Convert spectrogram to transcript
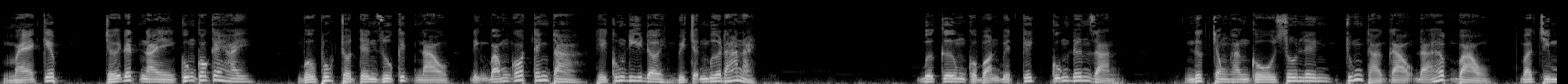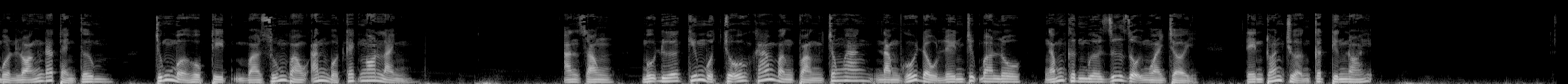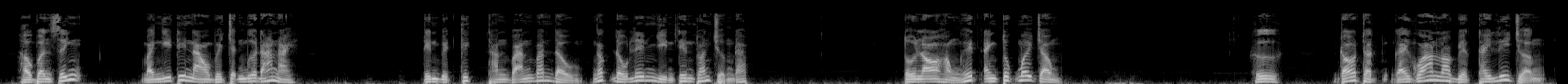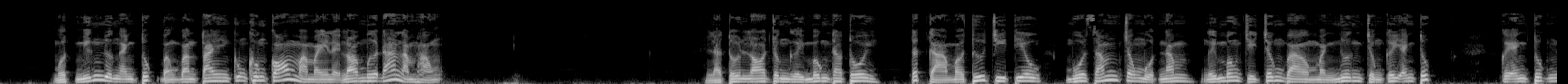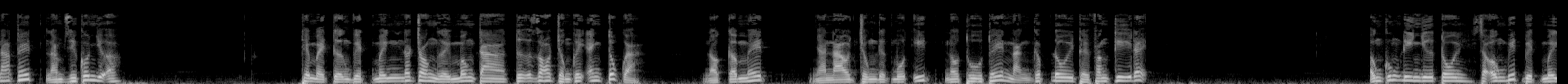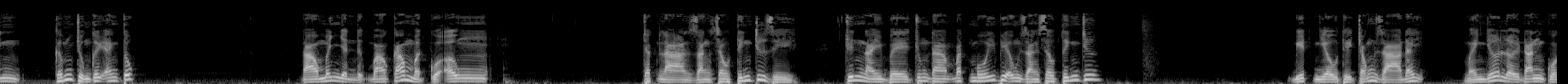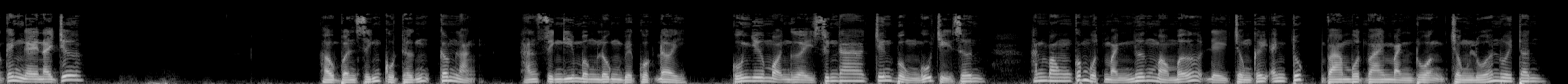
Mẹ kiếp, trời đất này cũng có cái hay. Vô phúc cho tên du kích nào định bám gót cánh ta thì cũng đi đời vì trận mưa đá này. Bữa cơm của bọn biệt kích cũng đơn giản. Nước trong hàng gồ sôi lên, chúng thả gạo đã hấp vào và chỉ một loáng đã thành cơm. Chúng mở hộp thịt và xuống vào ăn một cách ngon lành. Ăn xong, mỗi đứa kiếm một chỗ khá bằng phẳng trong hang nằm gối đầu lên trước ba lô ngắm cơn mưa dữ dội ngoài trời. Tên toán trưởng cất tiếng nói. Hậu văn xính, mày nghĩ thế nào về trận mưa đá này? Tên biệt kích than vãn ban đầu ngóc đầu lên nhìn tên toán trưởng đáp. Tôi lo hỏng hết anh Túc mới chồng. Hừ, đó thật gái quá lo việc thay lý trưởng. Một miếng nương anh Túc bằng bàn tay cũng không có mà mày lại lo mưa đá làm hỏng. Là tôi lo cho người mông theo thôi. Tất cả mọi thứ chi tiêu, mua sắm trong một năm, người mông chỉ trông vào mảnh nương trồng cây anh Túc. Cây anh Túc nát hết, làm gì có nhựa. Thế mày tưởng Việt Minh nó cho người mông ta tự do trồng cây anh Túc à? Nó cấm hết, nhà nào trồng được một ít, nó thu thuế nặng gấp đôi thời phăng kỳ đấy. Ông cũng đi như tôi, sao ông biết Việt Minh cấm trồng cây anh túc? Tao mới nhận được báo cáo mật của ông. Chắc là rằng sao tính chứ gì. Chuyến này về chúng ta bắt mối với ông rằng sao tính chứ. Biết nhiều thì chóng già đấy. Mày nhớ lời răn của cái nghề này chứ. Hầu Vân Sính cụt hứng, câm lặng. Hắn suy nghĩ mông lung về cuộc đời. Cũng như mọi người sinh ra trên vùng ngũ chỉ sơn. Hắn mong có một mảnh nương màu mỡ để trồng cây anh túc và một vài mảnh ruộng trồng lúa nuôi tân.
